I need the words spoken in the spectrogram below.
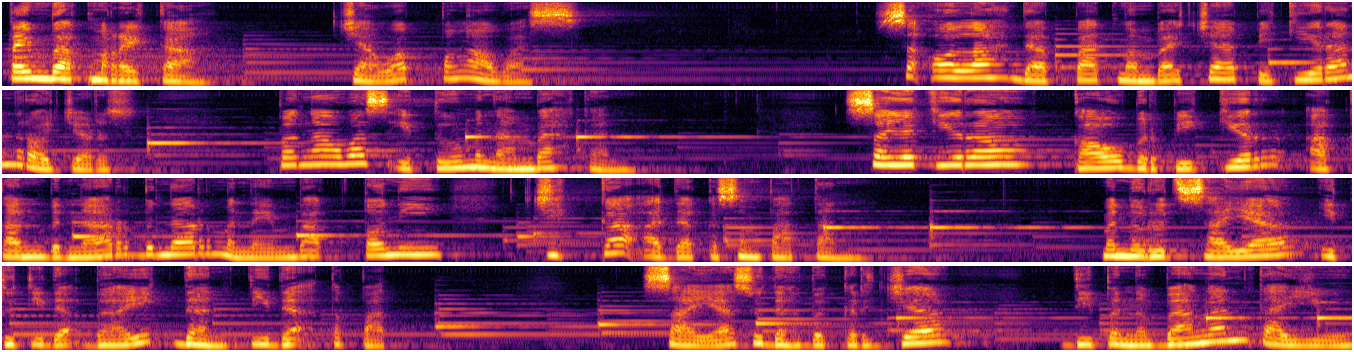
Tembak mereka, jawab pengawas. Seolah dapat membaca pikiran Rogers, pengawas itu menambahkan, "Saya kira kau berpikir akan benar-benar menembak Tony jika ada kesempatan. Menurut saya, itu tidak baik dan tidak tepat. Saya sudah bekerja di penebangan kayu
